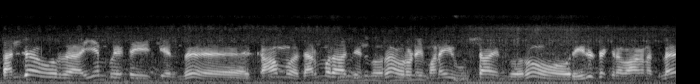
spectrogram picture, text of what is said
தஞ்சாவூர் ஐயம்பேட்டையை சேர்ந்த காம தர்மராஜ் என்பவரும் அவருடைய மனைவி உஷா என்பவரும் ஒரு இருசக்கர வாகனத்துல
